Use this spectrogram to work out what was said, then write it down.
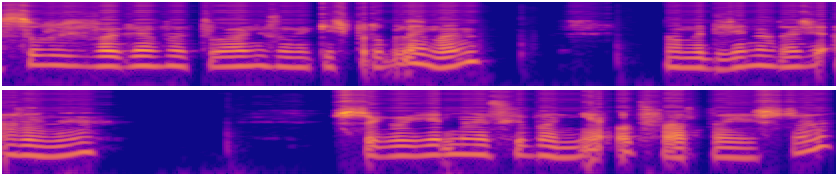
Survival Games aktualnie są jakieś problemy. Mamy dwie na razie areny. Z czego jedna jest chyba nieotwarta jeszcze.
